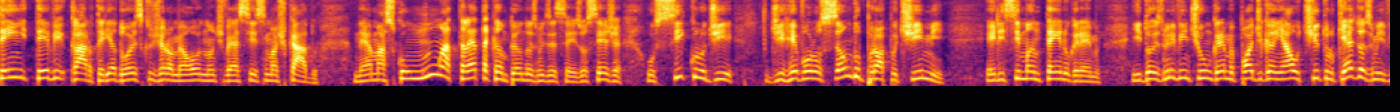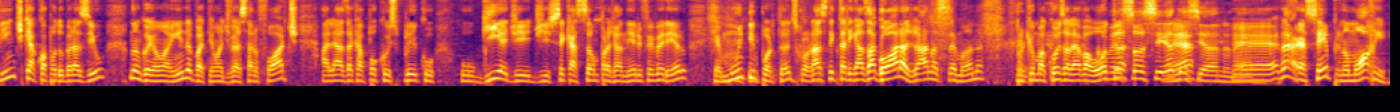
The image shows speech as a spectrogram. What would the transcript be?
tem, teve, claro, teria dois que o Jeromel não tivesse se machucado, né? Mas com um atleta campeão em 2016, ou seja, o ciclo de, de revolução do próprio time, ele se mantém no Grêmio. E 2021 o Grêmio pode ganhar o título que é de 2020, que é a Copa do Brasil. Não ganhou ainda, vai ter um adversário forte. Aliás, daqui a pouco eu explico o guia de, de secação para janeiro e fevereiro, que é muito importante. Os colorados têm que estar ligados agora, já na semana, porque uma coisa leva a outra. Começou cedo esse ano, né? É, não, é sempre, não morre.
